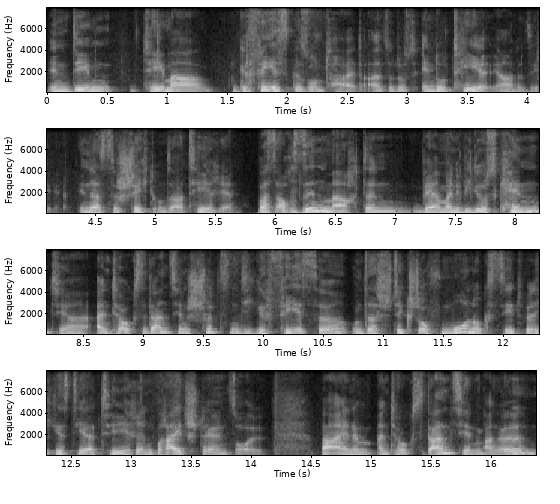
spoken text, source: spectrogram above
In dem Thema Gefäßgesundheit, also das Endothel, ja, die innerste Schicht unserer Arterien. Was auch Sinn macht, denn wer meine Videos kennt, ja, Antioxidantien schützen die Gefäße und das Stickstoffmonoxid, welches die Arterien breitstellen soll. Bei einem Antioxidantienmangel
